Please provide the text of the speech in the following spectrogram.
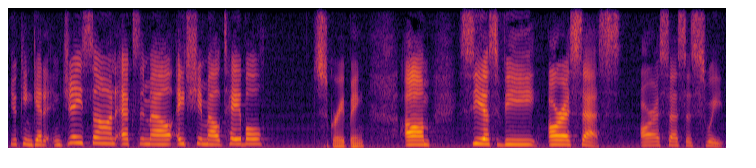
You can get it in JSON, XML, HTML table, scraping, um, CSV, RSS. RSS is sweet.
